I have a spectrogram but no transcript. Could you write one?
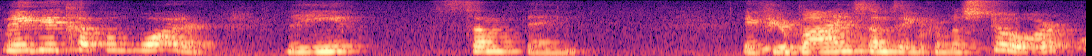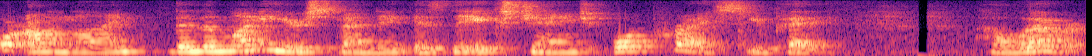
maybe a cup of water. Leave something. If you're buying something from a store or online, then the money you're spending is the exchange or price you pay. However,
